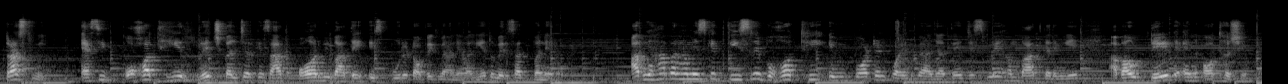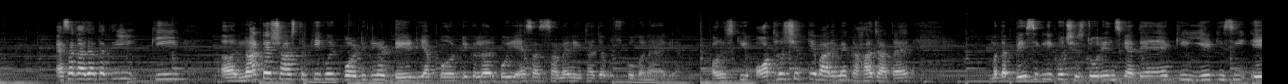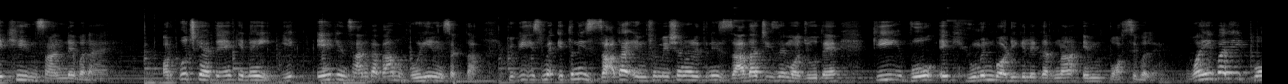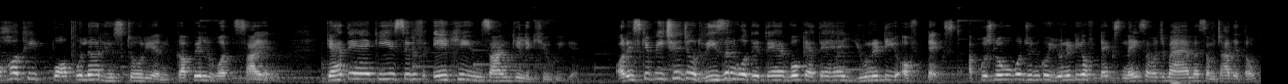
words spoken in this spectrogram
ट्रस्ट मी ऐसी बहुत ही रिच कल्चर के साथ और भी बातें इस पूरे टॉपिक में आने वाली हैं तो मेरे साथ बने रहो। अब यहाँ पर हम इसके तीसरे बहुत ही इंपॉर्टेंट पॉइंट पे आ जाते हैं, जिसमें हम बात करेंगे अबाउट डेट एंड ऑथरशिप ऐसा कहा जाता कि कि नाट्य शास्त्र की कोई पर्टिकुलर डेट या पर्टिकुलर कोई ऐसा समय नहीं था जब उसको बनाया गया। और इसकी ऑथरशिप के बारे में कहा जाता है मतलब बेसिकली कुछ हिस्टोरियंस कहते हैं कि ये किसी एक ही इंसान ने बनाया है। और कुछ कहते हैं कि नहीं, ये एक इंसान का काम हो ही नहीं सकता, क्योंकि इसमें इतनी ज़्यादा इंफॉर्मेशन और इतनी ज़्यादा चीज़ें मौजूद हैं कि वो एक ह्यूमन बॉडी के लिए करना इम्पॉसिबल है। वहीं पर एक बहुत ही पॉपुलर हिस्टोरियन कपिल वत्सायन, कहते हैं कि ये सिर्फ़ एक ही इंसान की लिखी हुई है। और इसके पीछे जो रीजन वो देते हैं, वो कहते हैं यूनिटी ऑफ़ टेक्स्ट अब कुछ लोगों को जिनको यूनिटी ऑफ़ टेक्स्ट नहीं समझ में आया, मैं समझा देता हूँ।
